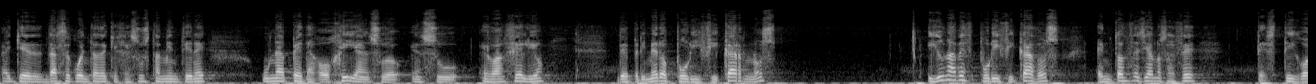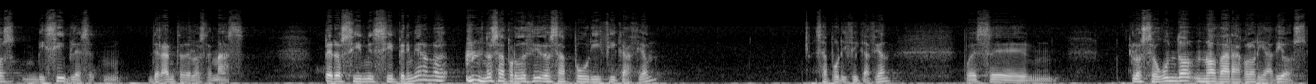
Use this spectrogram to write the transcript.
hay que darse cuenta de que Jesús también tiene una pedagogía en su, en su Evangelio de primero purificarnos y una vez purificados, entonces ya nos hace testigos visibles delante de los demás. Pero si, si primero no, se ha producido esa purificación, esa purificación, pues eh, lo segundo, no dará gloria a Dios.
